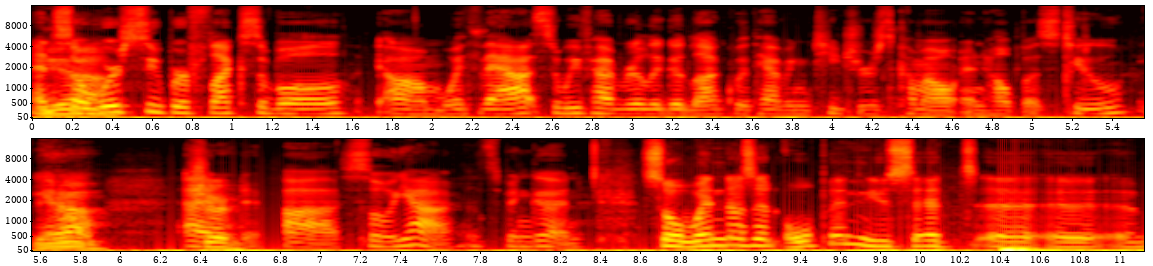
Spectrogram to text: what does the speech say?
And so we're super flexible um, with that. So we've had really good luck with having teachers come out and help us too. You Yeah, Know? And, sure. Uh, so yeah, it's been good. So when does it open? You said uh, uh, um,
